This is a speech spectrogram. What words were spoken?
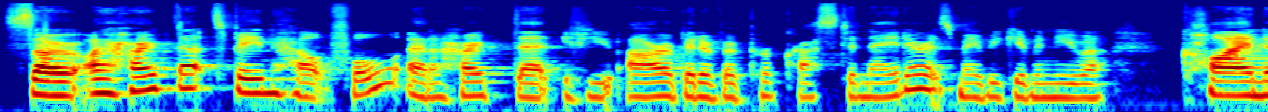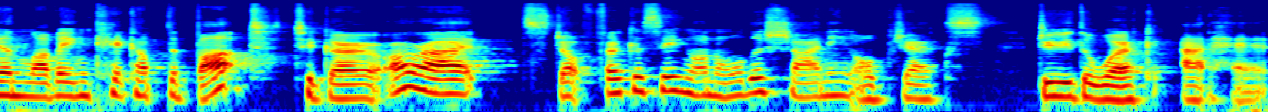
So I hope that's been helpful. And I hope that if you are a bit of a procrastinator, it's maybe given you a kind and loving kick up the butt to go, all right, stop focusing on all the shiny objects, do the work at hand.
